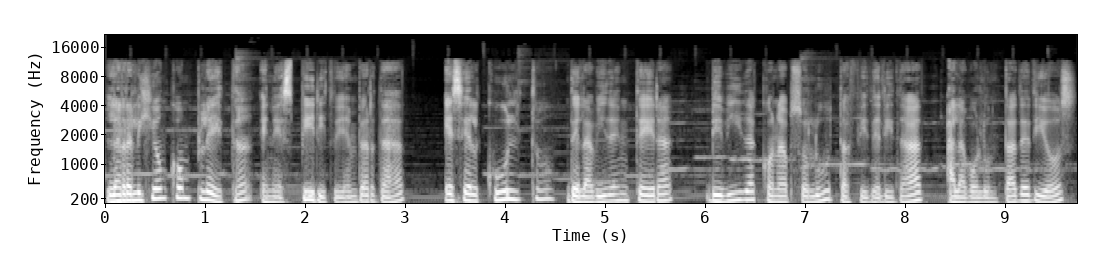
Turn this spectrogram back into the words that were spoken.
La religión completa, en espíritu y en verdad, es el culto de la vida entera vivida con absoluta fidelidad a la voluntad de Dios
